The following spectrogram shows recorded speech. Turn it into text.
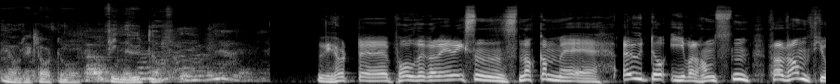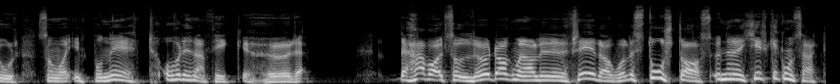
Det har jeg klart å finne ut av. Vi hørte Pål Vegard Eriksen snakke med Aud og Ivar Hansen fra Ramfjord, som var imponert over det de fikk høre. Det her var altså lørdag, men allerede fredag var det stor stas under en kirkekonsert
